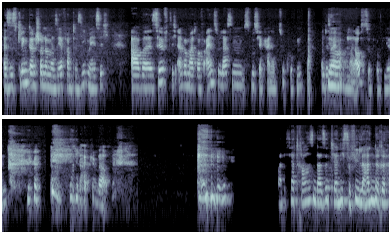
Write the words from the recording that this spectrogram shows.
Also es klingt dann schon immer sehr fantasiemäßig, aber es hilft, sich einfach mal drauf einzulassen. Es muss ja keiner zugucken und es ja. einfach mal auszuprobieren. ja, genau. Man ist ja draußen, da sind ja nicht so viele andere.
